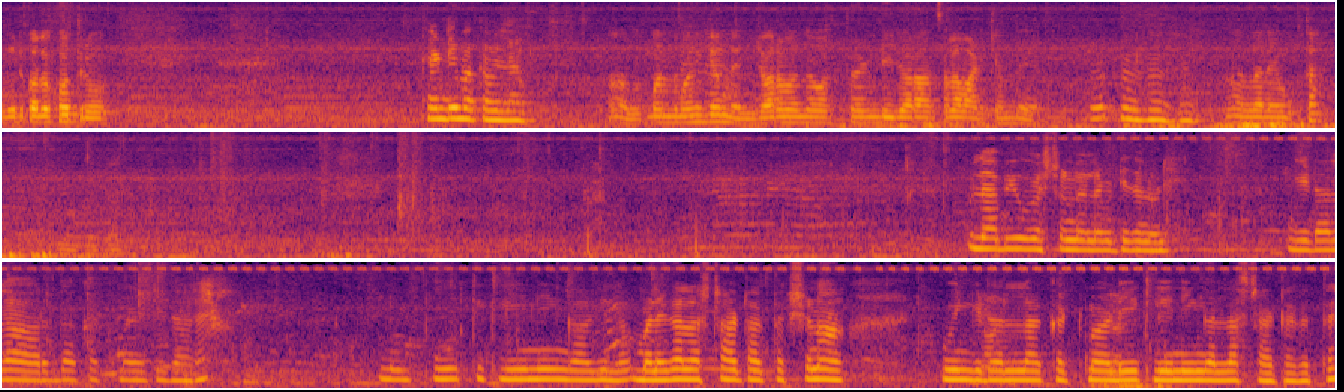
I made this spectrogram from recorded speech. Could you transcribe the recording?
ನಾವು ನೀರು ಹೋತ್ರು ಥಂಡಿ ಮಕ್ಕಮಿಲ್ಲ ಹೌದು ಬಂದು ಮನ್ಕೊಂಡೆ ಜ್ವರ ಬಂದು ಥಂಡಿ ಜ್ವರ ಒಂದ್ಸಲ ಮಾಡ್ಕೊಂಡೆ ಅಲ್ಲೇ ಹೋಗ್ತಾ ಗುಲಾಬಿ ಹೂವು ಎಷ್ಟೊಂದೆಲ್ಲ ಬಿಟ್ಟಿದೆ ನೋಡಿ ಗಿಡ ಎಲ್ಲ ಅರ್ಧ ಕಟ್ ಮಾಡಿಟ್ಟಿದ್ದಾರೆ. ಇನ್ನು ಪೂರ್ತಿ ಕ್ಲೀನಿಂಗ್ ಆಗಿಲ್ಲ. ಮಳೆಗಾಲ ಸ್ಟಾರ್ಟ್ ಆದ ತಕ್ಷಣ ಹೂವಿನ ಗಿಡ ಎಲ್ಲ ಕಟ್ ಮಾಡಿ ಕ್ಲೀನಿಂಗ್ ಎಲ್ಲ ಸ್ಟಾರ್ಟ್ ಆಗುತ್ತೆ.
